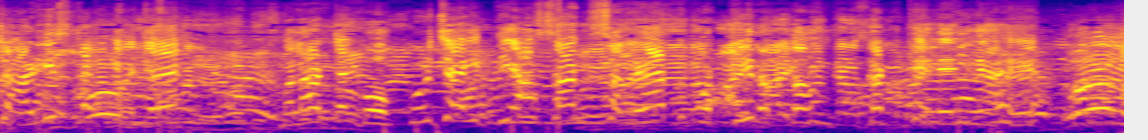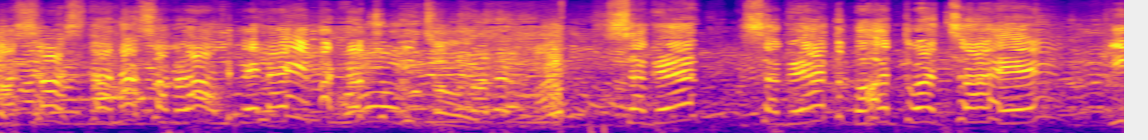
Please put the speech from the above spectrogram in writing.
चाळीस टक्के म्हणजे मला वाटतं गोकुळच्या इतिहासात सगळ्यात मोठी रक्कम कट केलेली आहे. असं असताना सगळं अलबेला आहे हे म्हणणं चुकीचं सगळ्यात सगळ्यात महत्वाचं आहे की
